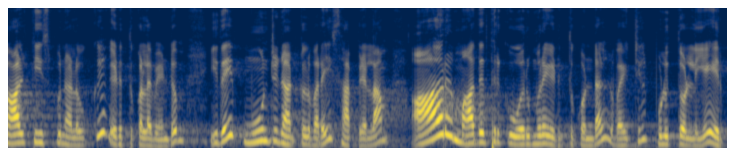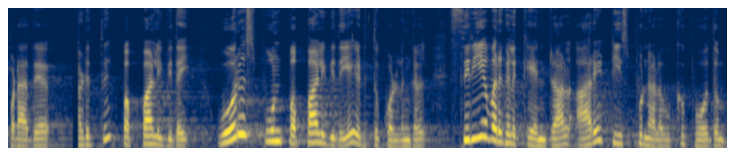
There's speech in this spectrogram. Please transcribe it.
கால் டீஸ்பூன் அளவுக்கு எடுத்துக்கொள்ள வேண்டும். இதை மூன்று நாட்கள் வரை சாப்பிடலாம். ஆறு மாதத்திற்கு ஒரு முறை எடுத்துக்கொண்டால் வயிற்றில் புழுத்தொல்லையே ஏற்படாது. அடுத்து பப்பாளி விதை. ஒரு ஸ்பூன் பப்பாளி விதையை எடுத்துக்கொள்ளுங்கள் சிறியவர்களுக்கு என்றால் அரை டீஸ்பூன் அளவுக்கு போதும்.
